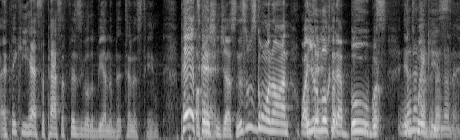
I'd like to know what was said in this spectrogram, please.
I think he has to pass a physical to be on the tennis team. Pay attention, Justin. This is what's going on while you're looking but- at boobs but- and no, no, Twinkies. No, no, no, no.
